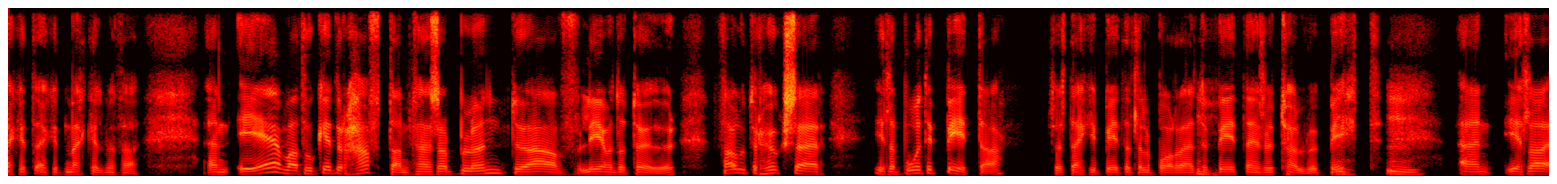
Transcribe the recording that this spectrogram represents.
ekkert, ekkert merkjald með það. En ef að þú getur haft hann þessar blöndu af lifandi og döður þá getur hugsaðir, ég ætla að búa til bita Sérst ekki bita til að borða, þetta er bita eins og tölvu, bit. Mm en ég ætla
